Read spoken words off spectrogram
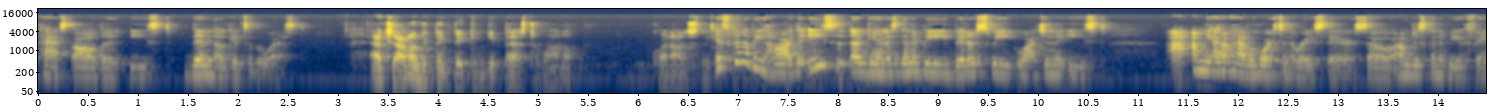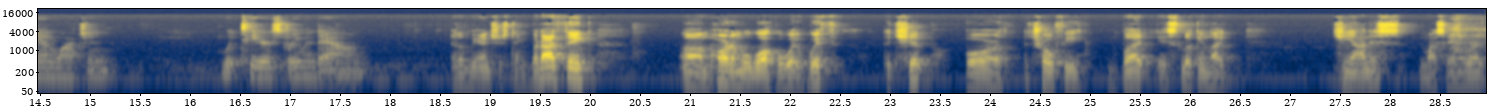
past all the East, then they'll get to the West. Actually, I don't even think they can get past Toronto quite honestly. It's going to be hard. The East, again, is going to be bittersweet watching the East. I, I mean, I don't have a horse in the race there, so I'm just going to be a fan watching with tears streaming down. It'll be interesting. But I think um, Harden will walk away with the chip or the trophy, but it's looking like Giannis. Am I saying it right?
